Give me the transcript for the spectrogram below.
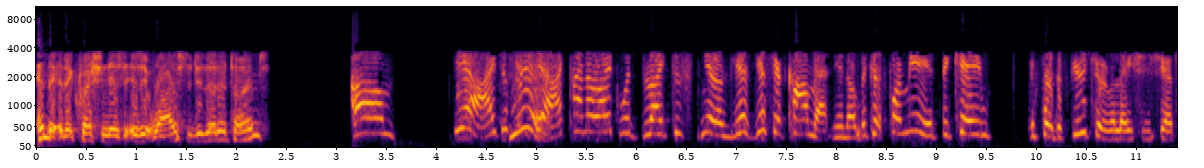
And the, the question is, is it wise to do that at times? Um, yeah, I just yeah, I kind of like would like to you know get, get your comment, you know, because for me it became for the future relationships.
